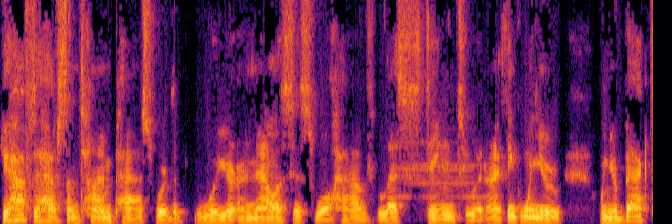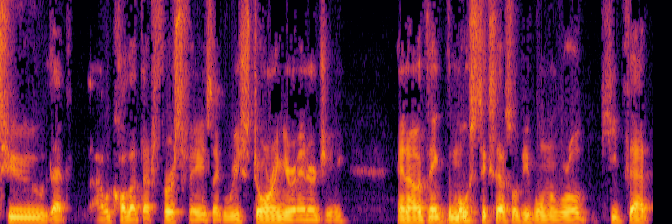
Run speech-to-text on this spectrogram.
you have to have some time pass where the where your analysis will have less sting to it. And I think when you're when you're back to that I would call that that first phase like restoring your energy. And I would think the most successful people in the world keep that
